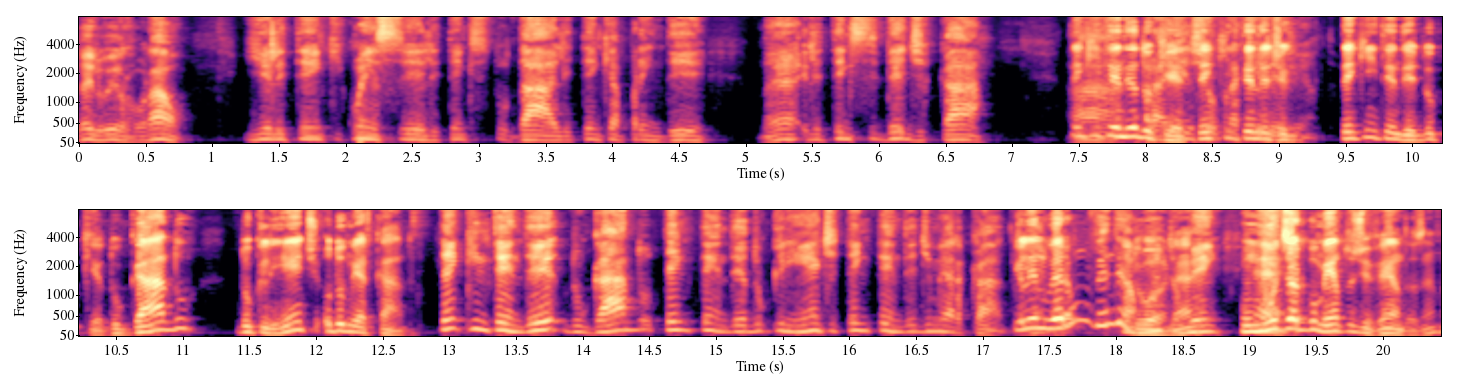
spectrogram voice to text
leiloeiro rural, e ele tem que conhecer, ele tem que estudar, ele tem que aprender, né? ele tem que se dedicar. Tem que entender do quê? Tem que entender de, evento. tem que entender do quê? Do gado, do cliente ou do mercado? tem que entender do gado, tem que entender do cliente, tem que entender de mercado. Porque leiloeiro é um vendedor, muito né? bem. Com É. muitos argumentos de vendas, né?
